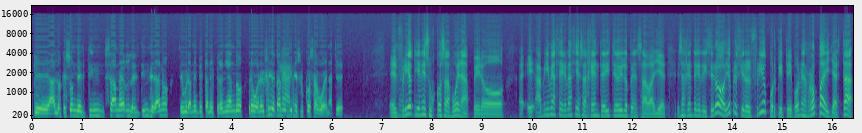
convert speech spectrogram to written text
que a los que son del Team Summer, del Team Verano, seguramente están extrañando. Pero bueno, el frío Pues también claro. tiene sus cosas buenas, che. El frío tiene sus cosas buenas, pero eh, eh, a mí me hace gracia esa gente, viste, hoy lo pensaba ayer. Esa gente que te dice, no, yo prefiero el frío porque te pones ropa y ya está.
